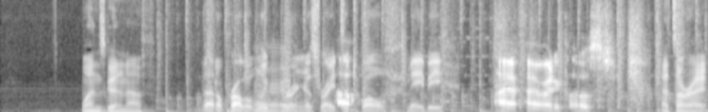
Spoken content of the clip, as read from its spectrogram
One's good enough. That'll probably Alright. bring us right Oh. to ah. 12, maybe. I, I already closed. That's all right.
